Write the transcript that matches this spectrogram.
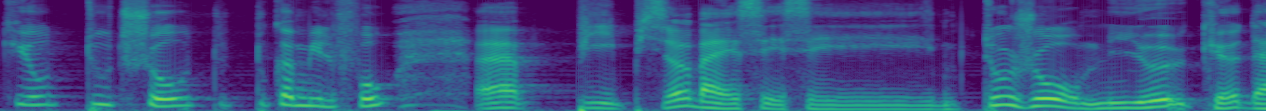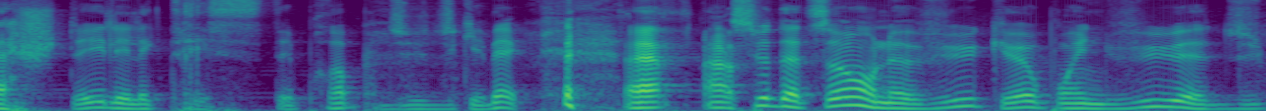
cute, tout chaud, tout, tout comme il faut. Euh, puis, ça, ben, c'est- toujours mieux que d'acheter l'électricité propre du, du Québec. Ensuite de ça, on a vu qu'au point de vue du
